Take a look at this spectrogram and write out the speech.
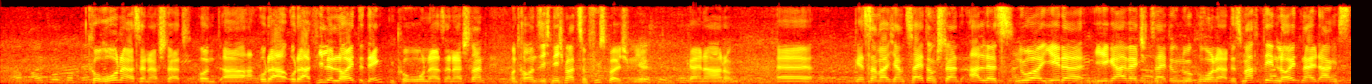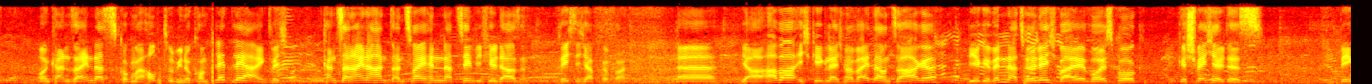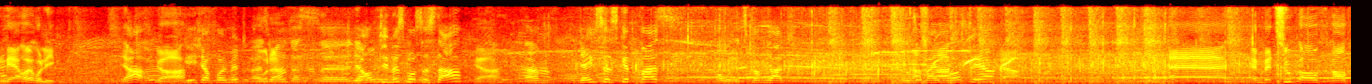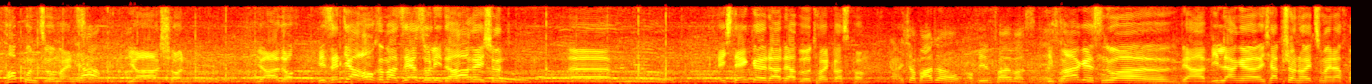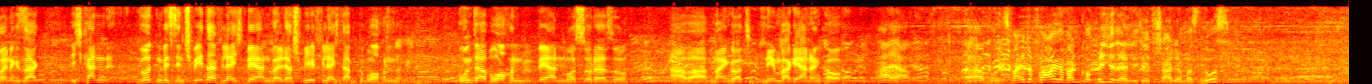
Corona ist in der Stadt. Und, äh, oder, oder viele Leute denken, Corona ist in der Stadt und trauen sich nicht mal zum Fußballspiel. Keine Ahnung. Äh, Gestern war ich am Zeitungsstand, alles, nur jede, egal welche Zeitung, nur Corona. Das macht den Leuten halt Angst. Und kann sein, dass, guck mal, Haupttribüne, komplett leer eigentlich. Kannst an einer Hand, an zwei Händen erzählen, wie viel da sind. Richtig abgefahren. Äh, ja, aber ich gehe gleich mal weiter und sage, wir gewinnen natürlich, weil Wolfsburg geschwächelt ist. Wegen der Euroleague. Ja, ja. gehe ich ja voll mit. Also Oder? Das, äh, der Optimismus ist da. Ja. Ähm, denkst du, es gibt was? Oh, jetzt kommt gerade unser Mike Vorsteher. Ja. In Bezug auf, auf Pop und so meinst ja. du? Ja, schon. Ja, doch. Wir sind ja auch immer sehr solidarisch und äh, ich denke, da, da wird heute was kommen. Ja, ich erwarte auch auf jeden Fall was. Die Frage ist nur, äh, ja, wie lange. Ich habe schon heute zu meiner Freundin gesagt, ich kann, wird ein bisschen später vielleicht werden, weil das Spiel vielleicht abgebrochen, unterbrochen werden muss oder so. Aber mein Gott, nehmen wir gerne in Kauf. Ah ja. Ähm, und zweite Frage, wann kommt Michael endlich ins Stadion? Was ist los?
